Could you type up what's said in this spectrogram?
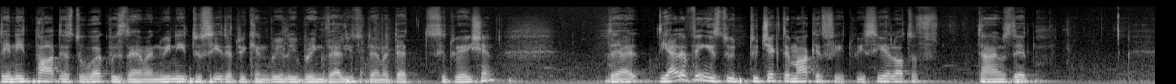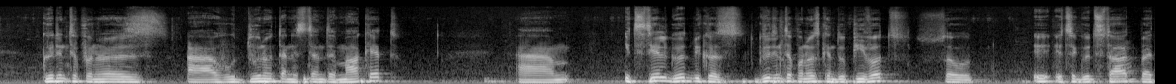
they need partners to work with them, and we need to see that we can really bring value to them at that situation. The, the other thing is to, to check the market fit. We see a lot of times that good entrepreneurs uh, who do not understand the market, um, it's still good because good entrepreneurs can do pivots, so i it's a good start, but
